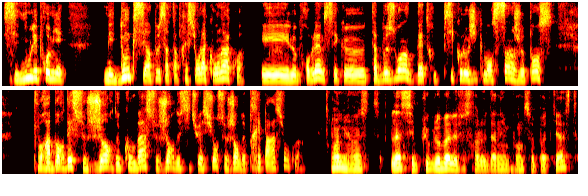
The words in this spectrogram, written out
c'est nous les premiers. Mais donc, c'est un peu cette impression-là qu'on a, quoi. Et le problème, c'est que tu as besoin d'être psychologiquement sain, je pense, pour aborder ce genre de combat, ce genre de situation, ce genre de préparation, quoi. Ouais, mais là, c'est plus global et ce sera le dernier point de ce podcast.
